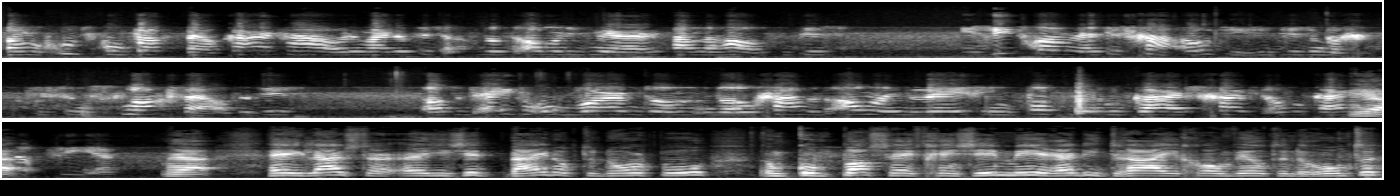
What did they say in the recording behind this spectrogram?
Allemaal goed compact bij elkaar gehouden. Maar dat is, dat is allemaal niet meer aan de hand. Het is, je ziet gewoon, het is chaotisch. Het is een, het is een slagveld. Het is, als het even opwarmt, dan, dan gaat het allemaal in beweging. Popt over elkaar, schuift over elkaar. Ja. Dat zie je. Ja, hé hey, luister, eh, je zit bijna op de Noordpool. Een kompas heeft geen zin meer, hè? die draai je gewoon wild in de ronde.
